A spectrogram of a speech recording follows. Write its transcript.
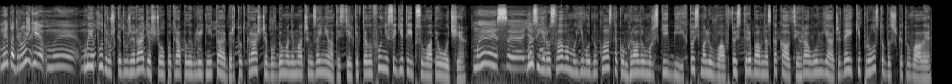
Мы подружки, мы... Ми очень- подружки дуже раді, що потрапили в літній табір. Тут краще, бо вдома нема чим зайнятися, тільки в телефоні сидіти і псувати очі. Мы с э, Ми з Ярославом- Ярославом, моїм однокласником, грали у морський бій. Хтось малював, хтось стрибав на скакалці, грав у м'яч, деякі просто безшкетували.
